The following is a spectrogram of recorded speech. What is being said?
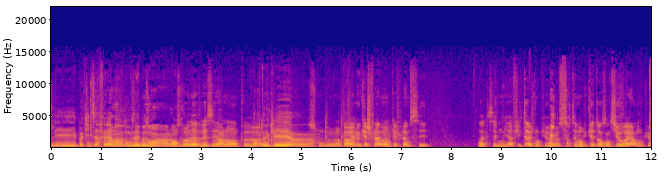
les petites affaires euh, dont vous avez besoin. Hein, lampe, Lance-grenade, euh, laser, lampe. euh, porte-clés. euh, ce qu'on veut. Pareil, le cache-flamme, hein, le cache-flamme c'est. Ouais, c'est bon, il y a un filetage, donc euh, Oui. certainement du 14 anti-horaire. Donc euh,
